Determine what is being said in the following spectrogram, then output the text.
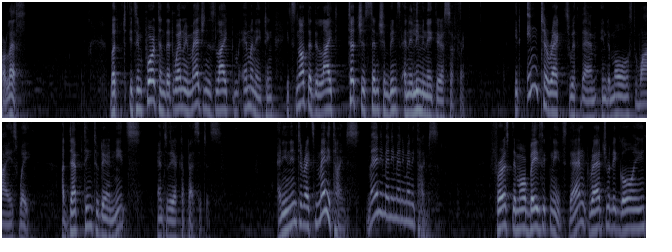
or less. But it's important that when we imagine this light emanating, it's not that the light touches sentient beings and eliminates their suffering. It interacts with them in the most wise way, adapting to their needs and to their capacities. And it interacts many times, many, many, many, many times. First, the more basic needs, then gradually going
